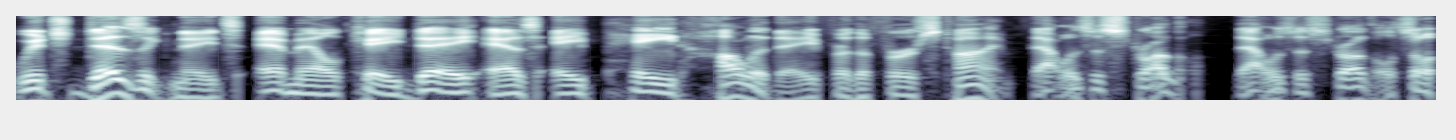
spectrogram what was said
which designates MLK Day as a paid holiday for the first time. That was a struggle. That was a struggle. So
